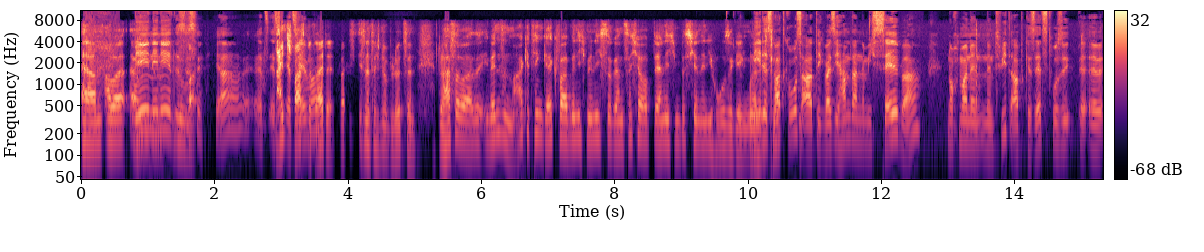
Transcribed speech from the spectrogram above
ähm, aber, ähm, nee, nee, nee, das du ist, ja, jetzt, jetzt, Nein, Spaß beiseite. Ist natürlich nur Blödsinn. Du hast aber, also, wenn es ein Marketing-Gag war, bin ich mir nicht so ganz sicher, ob der nicht ein bisschen in die Hose ging. Nee, das war glaub, großartig, weil sie haben dann nämlich selber nochmal einen, einen Tweet abgesetzt, wo sie äh, äh,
